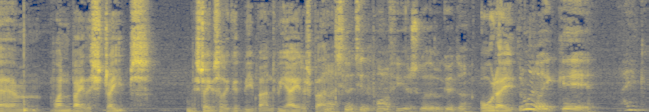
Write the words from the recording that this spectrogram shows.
Um, one by The Strypes. The Strypes are a good wee band, wee Irish band. I seen it in the point a few years ago. They were good though. Alright. They're only like uh, I think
